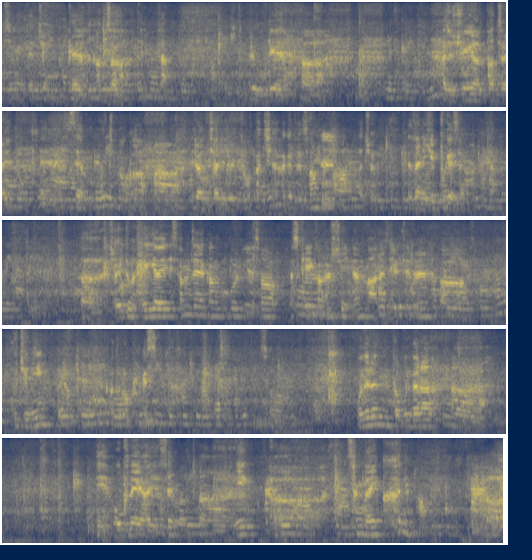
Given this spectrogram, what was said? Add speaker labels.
Speaker 1: 관심에 좀 감사드립니다. 그리고 우리의 아, 아주 중요한 파트너인 네, 샘 파트너가 아, 이런 자리를 또 같이 하게 돼서 아, 아주 대단히 기쁘게 생각합니다. 아, 저희도 AI 3대 강국을 위해서 SK가 할 수 있는 많은 일들을 아, 꾸준히 노력해 가도록 하겠습니다. 그래서 오늘은 더군다나 아, 예, 오픈 AI 샘 파트너이 아, 상당히 큰 어,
